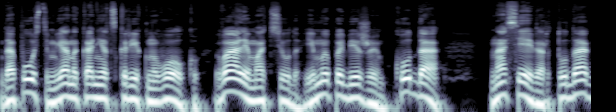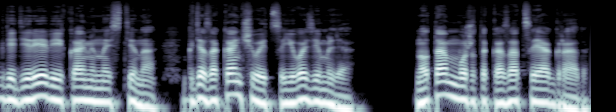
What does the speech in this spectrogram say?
«Допустим, я наконец крикну волку, валим отсюда, и мы побежим. Куда?» На север, туда, где деревья и каменная стена, где заканчивается его земля. Но там может оказаться и ограда.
